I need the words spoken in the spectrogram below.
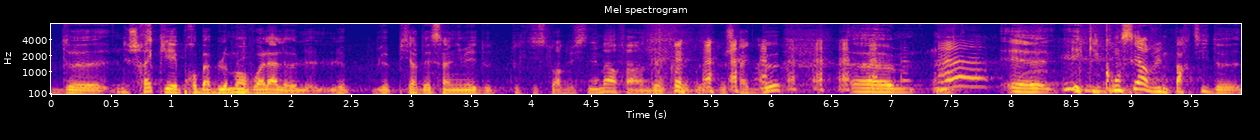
de, De Shrek. qui est probablement voilà le, le, le- le pire dessin animé de toute l'histoire du cinéma, enfin de, de, de Shrek 2. Euh, euh, et qui conserve une partie de,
